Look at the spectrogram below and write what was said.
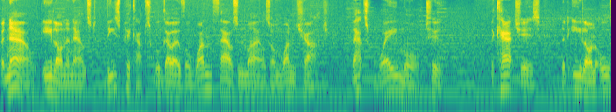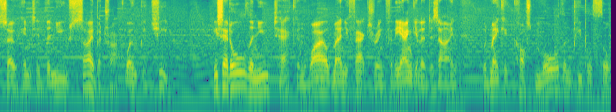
But now, Elon announced these pickups will go over 1,000 miles on one charge. That's way more, too. The catch is that Elon also hinted the new Cybertruck won't be cheap. He said all the new tech and wild manufacturing for the Angular design would make it cost more than people thought.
